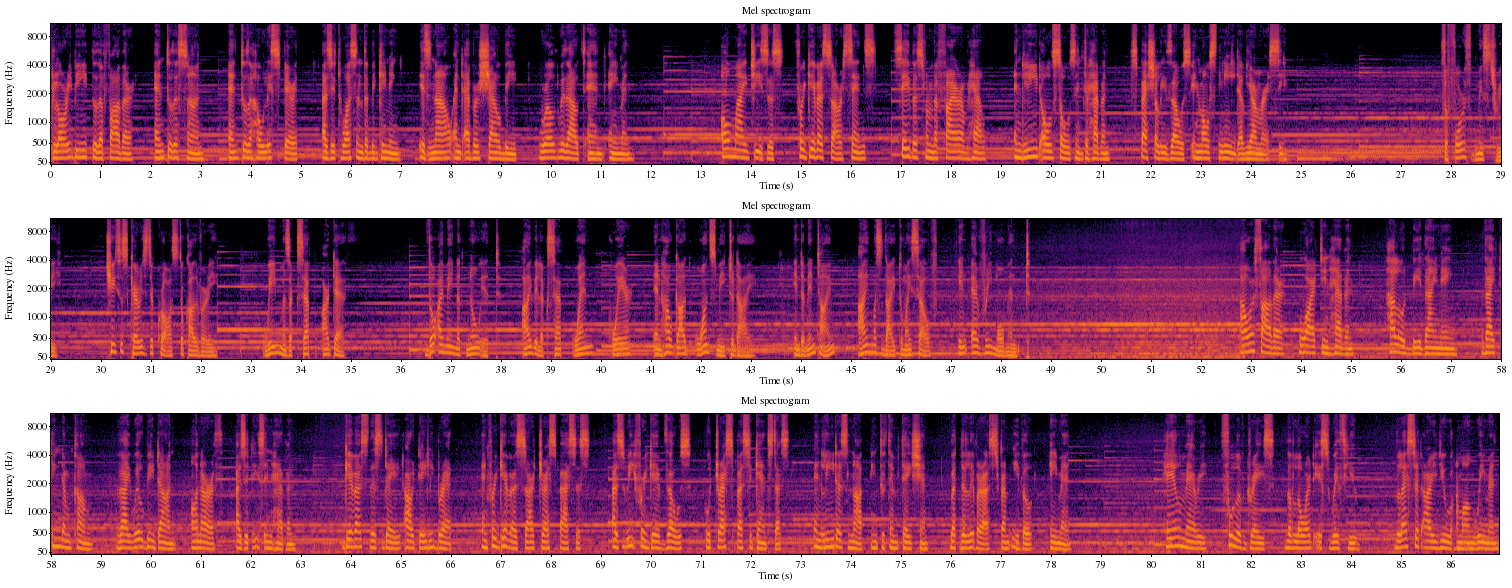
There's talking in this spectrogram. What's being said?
Glory be to the Father, and to the Son, and to the Holy Spirit, as it was in the beginning, is now, and ever shall be, world without end. Amen. O my Jesus, forgive us our sins, save us from the fire of hell, and lead all souls into heaven, especially those in most need of your mercy. The fourth mystery Jesus carries the cross to Calvary. We must accept our death. Though I may not know it, I will accept when, where, and how God wants me to die. In the meantime, I must die to myself in every moment. Our Father, who art in heaven, hallowed be thy name. Thy kingdom come, thy will be done, on earth as it is in heaven. Give us this day our daily bread, and forgive us our trespasses, as we forgive those who trespass against us and lead us not into temptation, but deliver us from evil. Amen. Hail Mary, full of grace, the Lord is with you. Blessed are you among women,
